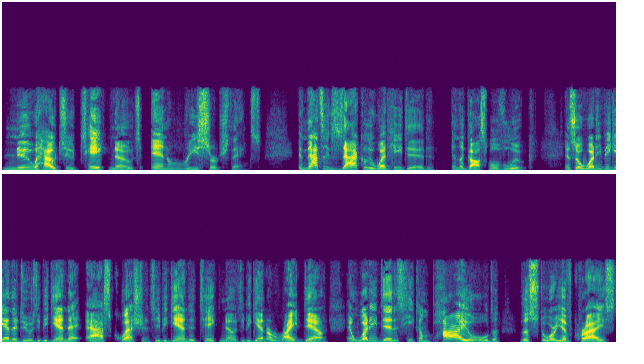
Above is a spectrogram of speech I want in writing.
knew how to take notes and research things, and that's exactly what he did in the Gospel of Luke. And so, what he began to do is he began to ask questions. He began to take notes. He began to write down. And what he did is he compiled the story of Christ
